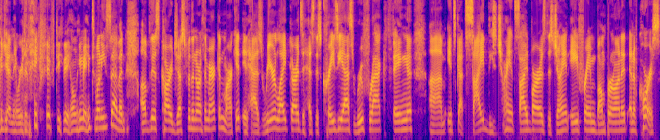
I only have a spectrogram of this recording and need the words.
again they were going to make 50 they only made 27 of this car just for the north american market it has rear light guards it has this crazy ass roof rack thing um, it's got side these giant sidebars this giant a-frame bumper on it and of course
